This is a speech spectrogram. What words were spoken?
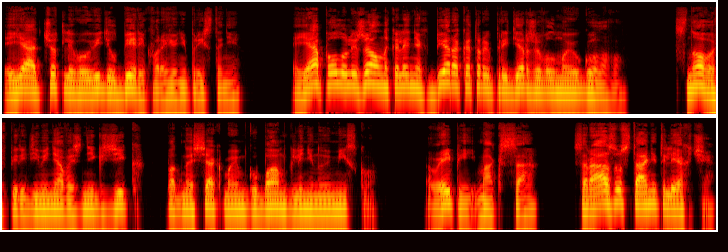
и я отчетливо увидел берег в районе пристани. Я полулежал на коленях Бера, который придерживал мою голову. Снова впереди меня возник Зик, поднося к моим губам глиняную миску. «Выпей, Макса. Сразу станет легче».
